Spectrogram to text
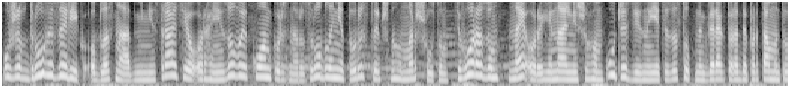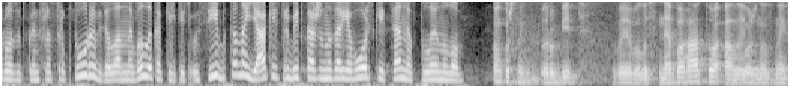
Уже вдруге за рік обласна адміністрація організовує конкурс на розроблення туристичного маршруту. Цього разу найоригінальнішого. Участь дізнається заступник директора департаменту розвитку інфраструктури. Взяла невелика кількість осіб, та на якість робіт каже Назар Яворський. Це не вплинуло. Конкурсних робіт виявилось небагато, але кожна з них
